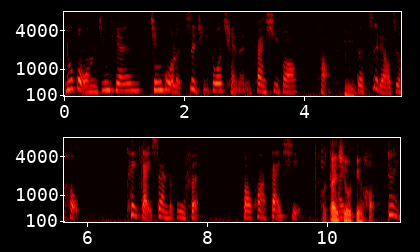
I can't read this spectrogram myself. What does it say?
如果我们今天经过了自体多潜能干细胞好嗯。的治疗之后，可以改善的部分包括代谢，哦，代谢会变好，对，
